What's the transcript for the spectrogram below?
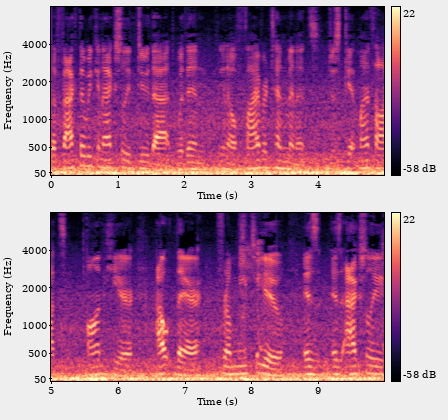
The fact that we can actually do that within, you know, five or ten minutes, just get my thoughts on here, out there, from me to you, is is actually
